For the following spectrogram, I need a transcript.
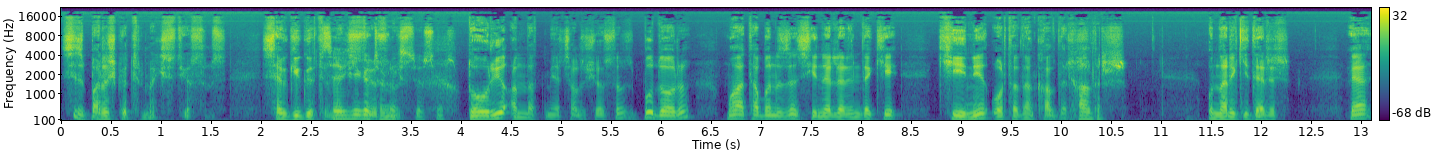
Siz barış götürmek istiyorsunuz. Sevgi götürmek Sevgi istiyorsunuz. götürmek istiyorsunuz. Doğruyu anlatmaya çalışıyorsunuz. Bu doğru muhatabınızın sinelerindeki kini ortadan kaldırır. Kaldırır. Onları giderir. Ve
